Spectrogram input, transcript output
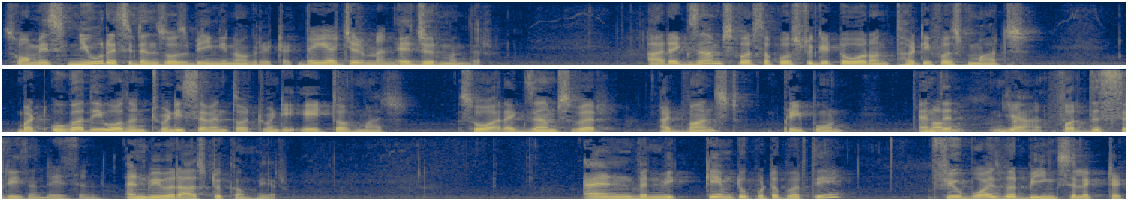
Swami's new residence was being inaugurated, the Yajur Mandir. Yajur Mandir. Our exams were supposed to get over on 31st March, but Ugadi was on 27th or 28th of March. So our exams were advanced, preponed, and Oh. then, yeah, for this reason, Reason. and we were asked to come here. And when we came to Puttaparthi, few boys were being selected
